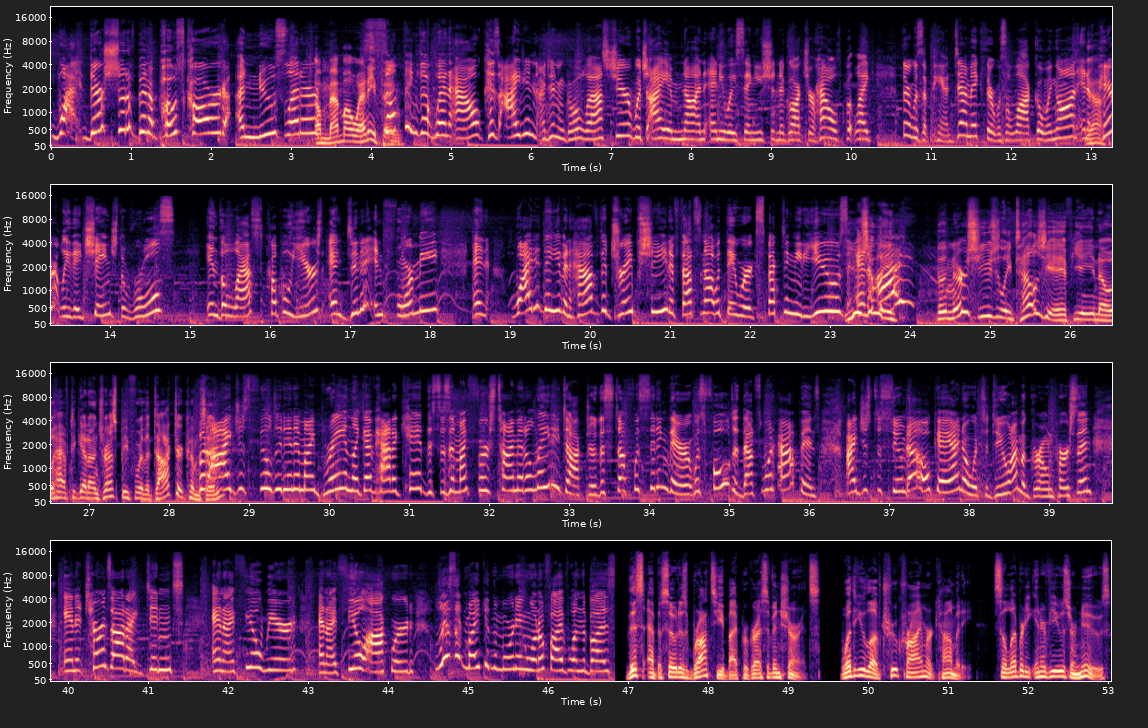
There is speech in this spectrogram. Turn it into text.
what there should have been a postcard, a newsletter, a memo, anything. Something that went out because I didn't I didn't go last year, which I am not in any way saying you should neglect your health, but like there was a pandemic, there was a lot going on, and Yeah. apparently they changed the rules in the last couple years and didn't inform me. And why did they even have the drape sheet if that's not what they were expecting me to use? Usually, and I the nurse usually tells you if you you know have to get undressed before the doctor comes But in. But I just filled it in in my brain like I've had a kid. This isn't my first time at a lady doctor. The stuff was sitting there. It was folded. That's what happens. I just assumed, oh, okay, I know what to do. I'm a grown person. And it turns out I didn't. And I feel weird and I feel awkward. Liz and Mike in the morning, 1051 The Buzz. This episode is brought to you by Progressive Insurance. Whether you love true crime or comedy, celebrity interviews or news,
